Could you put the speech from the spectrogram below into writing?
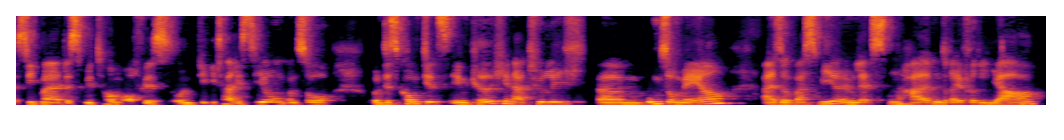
sieht man ja das mit Homeoffice und Digitalisierung und so. Und das kommt jetzt in Kirche natürlich ähm, umso mehr. Also was wir im letzten halben, dreiviertel Jahr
